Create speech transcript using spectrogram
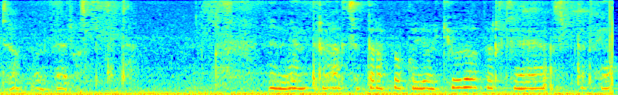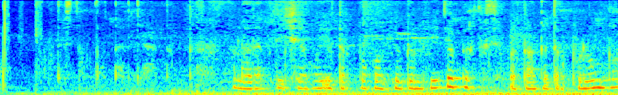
Già è vero aspettate. E niente ragazzi tra poco io chiudo perché aspettate che ho la testa un po' tagliata. Allora dicevo io tra poco chiudo il video perché si è fatto anche troppo lungo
